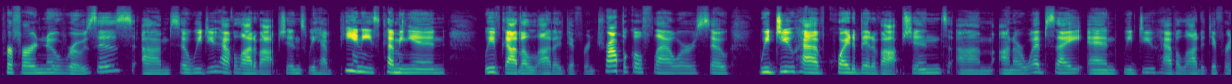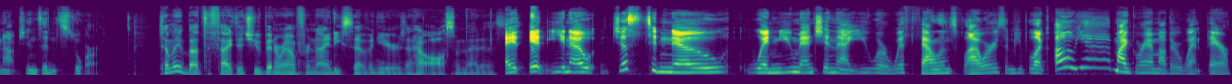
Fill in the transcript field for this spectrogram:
prefer no roses. Um, so we do have a lot of options. We have peonies coming in. We've got a lot of different tropical flowers. So we do have quite a bit of options um, on our website, and we do have a lot of different options in store. Tell me about the fact that you've been around for 97 years and how awesome that is. It, it, you know, just to know when you mentioned that you were with Fallon's Flowers and people like, oh yeah, my grandmother went there.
